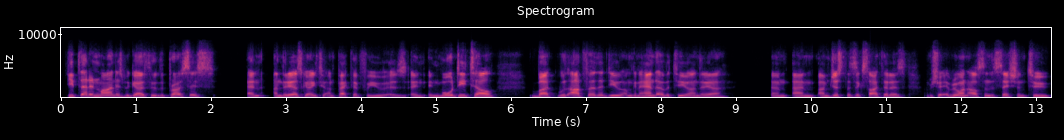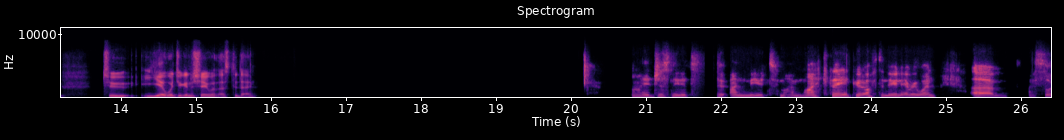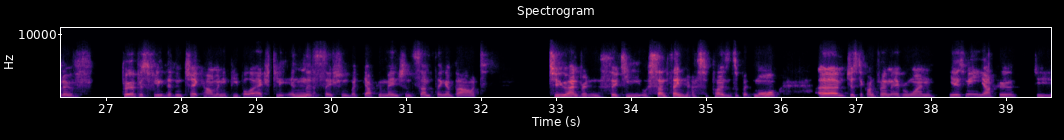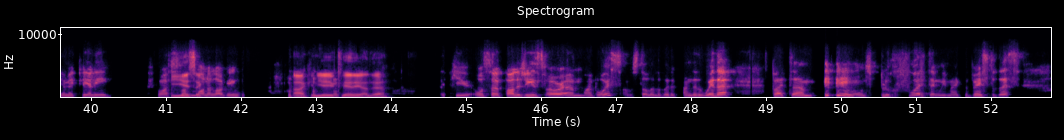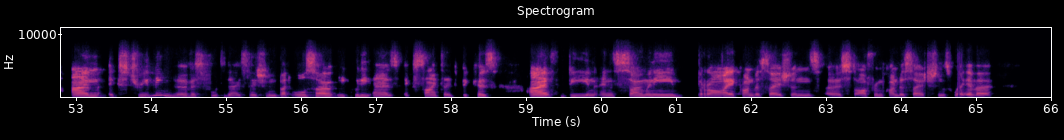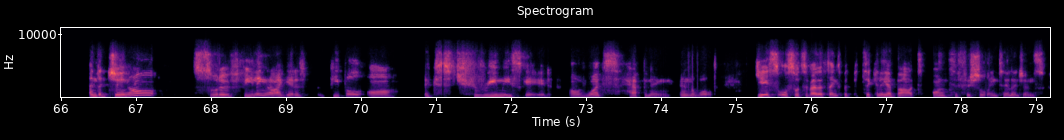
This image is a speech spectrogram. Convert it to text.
keep that in mind as we go through the process. And Andrea is going to unpack that for you as in, in more detail. But without further ado, I'm going to hand over to you, Andrea. And, and I'm just as excited as I'm sure everyone else in the session to to hear what you're going to share with us today. I just needed to unmute my mic there. Good afternoon, everyone. Um, I sort of purposefully didn't check how many people are actually in this session, but Jaco mentioned something about 230 or something. I suppose it's a bit more. Um, just to confirm, everyone hears me. Jaco, do you hear me clearly? Before I yes, monologuing. I can hear you clearly, Andrea. Thank you. Also, apologies for um, my voice. I'm still a little bit under the weather, but um, ons ploeg voort and we make the best of this. I'm extremely nervous for today's session, but also equally as excited because I've been in so many braai conversations, uh, staff room conversations, wherever. And the general sort of feeling that I get is people are extremely scared of what's happening in the world. Yes, all sorts of other things, but particularly about artificial intelligence.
